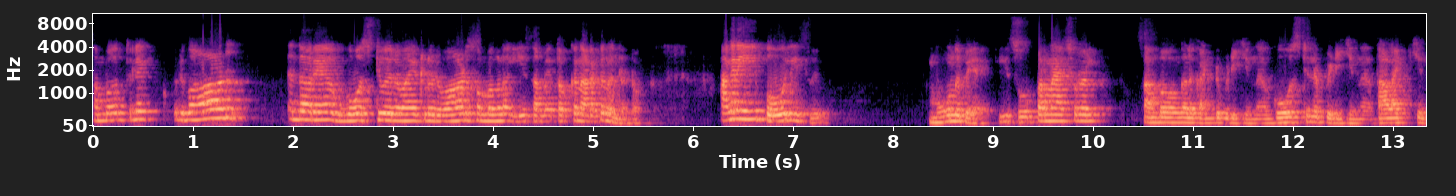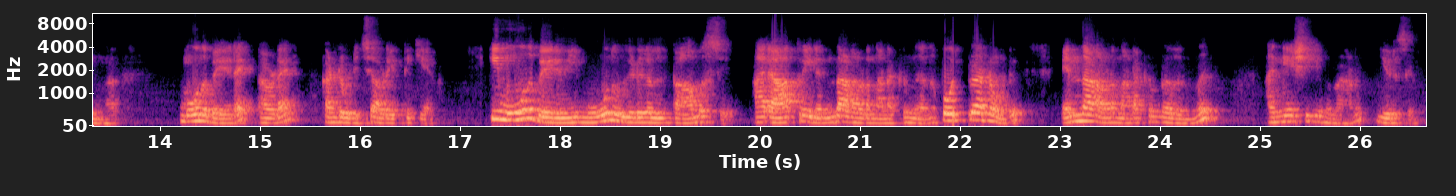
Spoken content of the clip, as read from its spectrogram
സംഭവത്തിലെ ഒരുപാട് എന്താ പറയാ ഗോസ്റ്റ് പരമായിട്ടുള്ള ഒരുപാട് സംഭവങ്ങൾ ഈ സമയത്തൊക്കെ നടക്കുന്നുണ്ട് കേട്ടോ. അങ്ങനെ ഈ പോലീസ് മൂന്ന് പേര് ഈ സൂപ്പർ നാച്ചുറൽ സംഭവങ്ങൾ കണ്ടുപിടിക്കുന്ന ഗോസ്റ്റിനെ പിടിക്കുന്ന തളയ്ക്കുന്ന മൂന്ന് പേരെ അവിടെ കണ്ടുപിടിച്ച് അവിടെ എത്തിക്കുകയാണ്. ഈ മൂന്ന് പേരും ഈ മൂന്ന് വീടുകളിൽ താമസിച്ച് ആ രാത്രിയിൽ എന്താണ് അവിടെ നടക്കുന്നതെന്ന് പോലീസുകാരനുണ്ട് എന്താണ് അവിടെ നടക്കുന്നതെന്ന് അന്വേഷിക്കുന്നതാണ് ഈ ഒരു സിനിമ.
